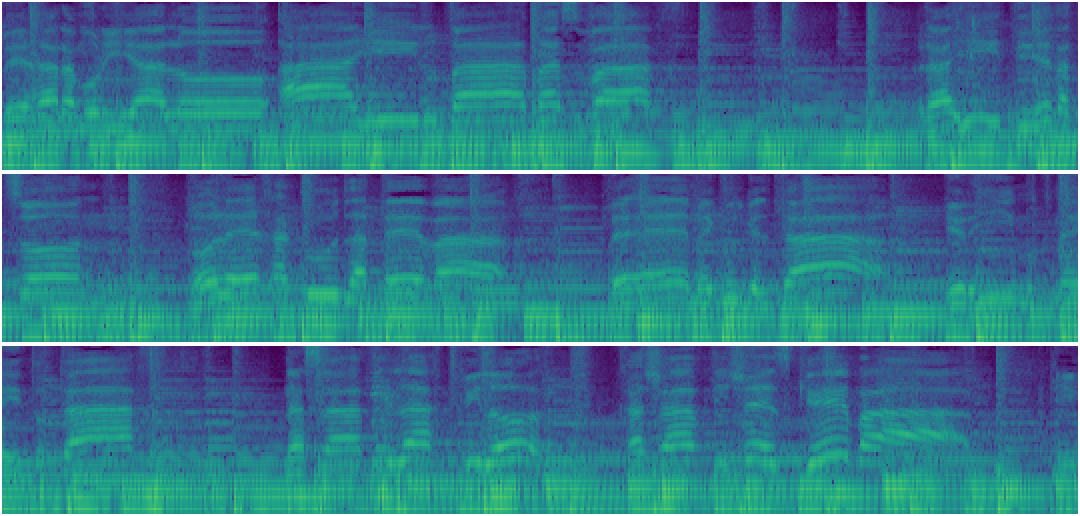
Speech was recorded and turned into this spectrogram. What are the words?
בהר המוריה לא איל בה בסבך. ראיתי את הצאן הולך עקוד לטבח, בעמק גולגלתה הרעימו קני תותח. נשאתי לך תפילות, חשבתי שאזכה בך. אם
